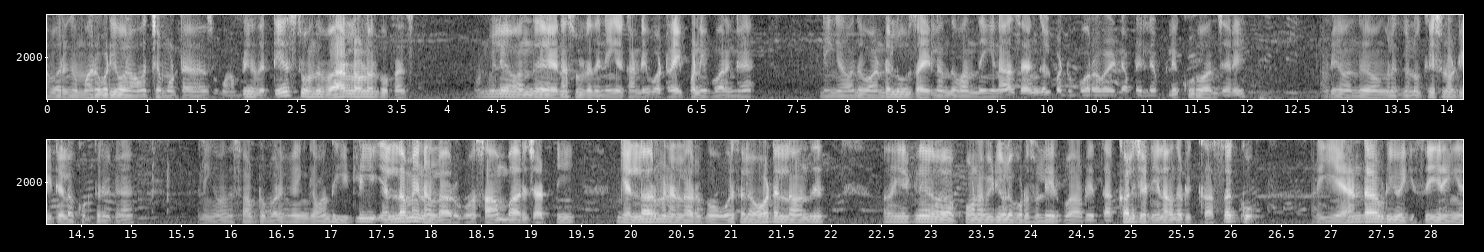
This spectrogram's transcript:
அவருங்க மறுபடியும் ஒரு அவிச்ச முட்டை சும்மா அப்படியே அந்த டேஸ்ட் வந்து வேற லெவல்ல இருக்கும் ஃப்ரெண்ட்ஸ். உண்மையிலேயே வந்து என்ன சொல்றது, நீங்க கண்டிப்பா ட்ரை பண்ணி பாருங்க. நீங்கள் வந்து வண்டலூர் சைட்லேருந்து வந்தீங்கன்னா, செங்கல்பட்டு போகிற வழியில அப்படியே லெஃப்ட்லயே கூடுவாஞ்சேரி. அப்படியே வந்து உங்களுக்கு லொகேஷனும் டீட்டெயிலாக கொடுத்துருக்கேன் நீங்கள் வந்து சாப்பிட்டு பாருங்கள் இங்கே வந்து இட்லி எல்லாமே நல்லாயிருக்கும் சாம்பார், சட்னி இங்கே எல்லாருமே நல்லாயிருக்கும் ஒரு சில ஹோட்டலில் வந்து அதான் ஏற்கனவே போன வீடியோவில் கூட சொல்லியிருப்பேன். அப்படியே தக்காளி சட்னிலாம் வந்து அப்படியே கசக்கும். அப்படி ஏன்டா இப்படி வைக்க செய்கிறீங்க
